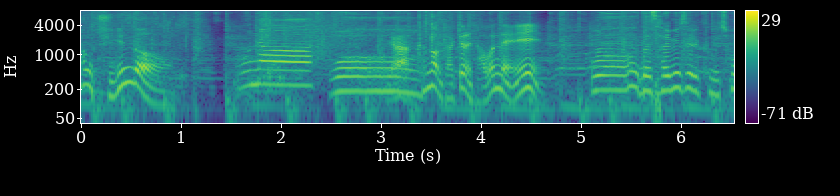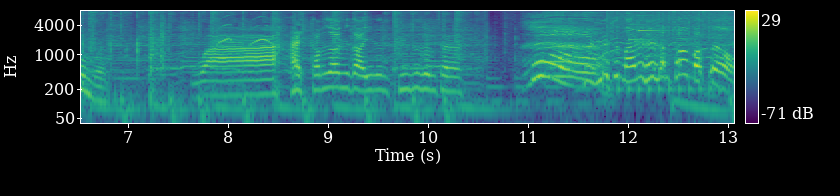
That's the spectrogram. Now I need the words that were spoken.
향 죽인다. 문어 야, 큰놈 작전을 잡았네. 와 나 살면서 이렇게 큰 거 처음 봐요. 와, 감사합니다. 이런 진수성찬을. 우와, 이렇게 많은 해삼 처음 봤어요.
